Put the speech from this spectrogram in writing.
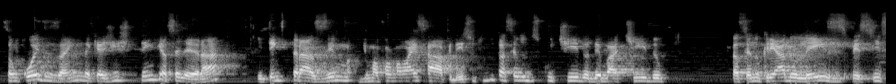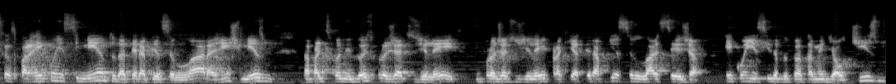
são coisas ainda que a gente tem que acelerar e tem que trazer de uma forma mais rápida. Isso tudo está sendo discutido, debatido, está sendo criado leis específicas para reconhecimento da terapia celular. A gente mesmo está participando de dois projetos de lei, um projeto de lei para que a terapia celular seja reconhecida para o tratamento de autismo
